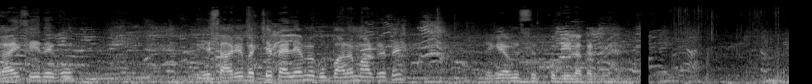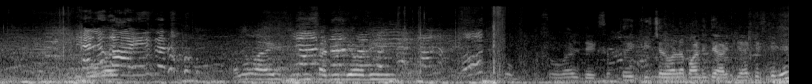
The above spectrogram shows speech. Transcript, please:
गाइस ये देखो ये सारे बच्चे पहले हमें गुब्बारा मार रहे थे। लेकिन हम हमने को गीला कर दिया। हेलो गाइस गाइस देख सकते हो कीचड़ वाला पानी तैयार किया किसके लिए?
